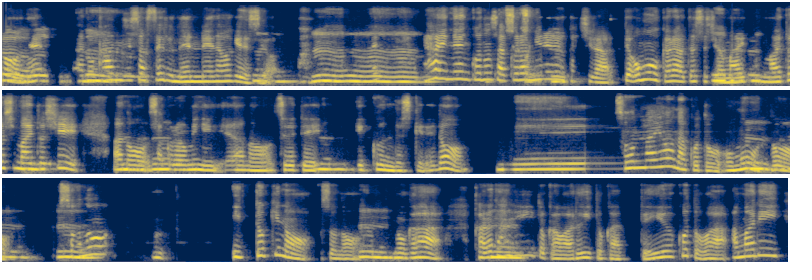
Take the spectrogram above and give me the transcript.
とをね、あの、うん。感じさせる年齢なわけですよ。うん、うん、うん、うん。来年この桜見れるかしらって思うから、私たちは毎うん毎年毎年、あうんの、桜を見に、あの、連れて行くんですけれど、ねえそんなようなことを思うと、うん、その、一時のそのうん。のが体にいいとか悪いとかっていうことはあまり、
